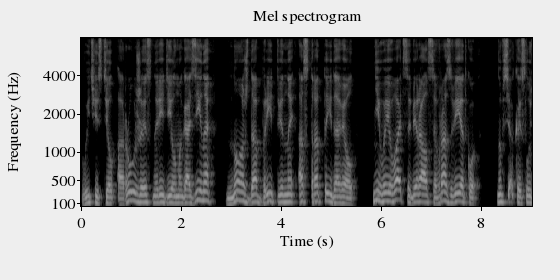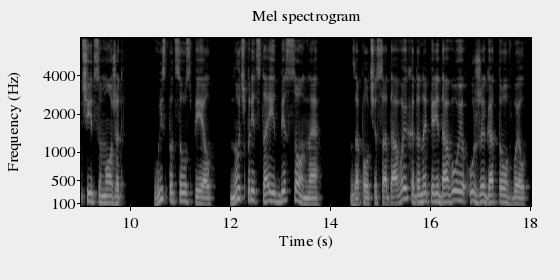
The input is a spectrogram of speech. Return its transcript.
Вычистил оружие, снарядил магазины, нож до бритвенной остроты довел – не воевать собирался, в разведку, но всякое случиться может. Выспаться успел, ночь предстоит бессонная. За полчаса до выхода на передовую уже готов был.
